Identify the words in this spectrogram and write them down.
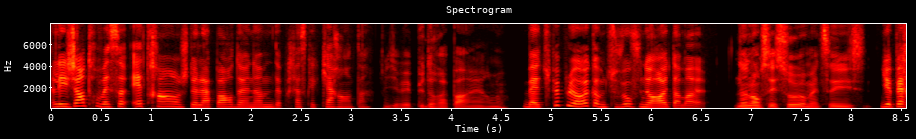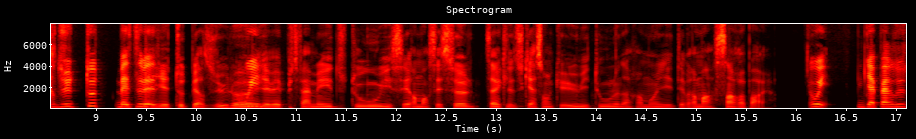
Les gens trouvaient ça étrange de la part d'un homme de presque 40 ans. Il y avait plus de repères, là. Ben, tu peux pleurer comme tu veux au funérailles de ta mère. Non, non, c'est sûr, mais tu sais, Il a perdu toute. Ben, ben, il a tout perdu, là. Oui. Il avait plus de famille du tout. Il s'est ramassé seul. Tu sais, avec l'éducation qu'il a eue et tout, là, d'après moi, il était vraiment sans repères. Oui, il a perdu,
